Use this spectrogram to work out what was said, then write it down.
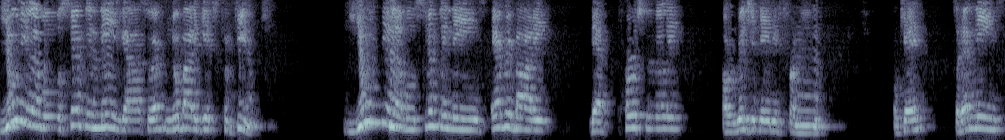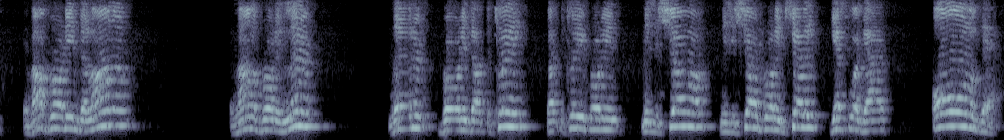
unilevel simply means, guys, so nobody gets confused. Unilevel simply means everybody that personally originated from you. Okay? So that means if I brought in Delana, Delana brought in Leonard, Leonard brought in Dr. Clay, Dr. Clay brought in Mrs. Shaw, Mrs. Shaw brought in Kelly. Guess what, guys? All of that,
